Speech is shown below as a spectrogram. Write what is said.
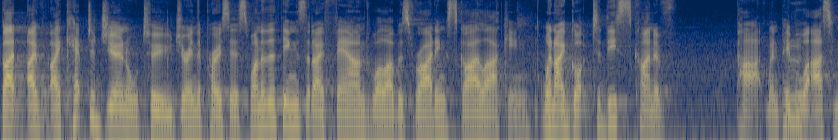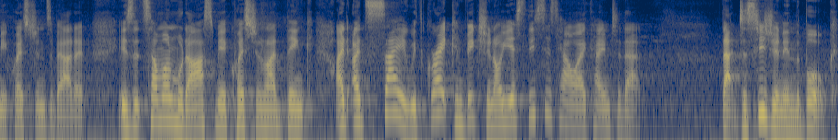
but I, I, kept a journal too during the process. One of the things that I found while I was writing Skylarking, when I got to this kind of part when people mm. were asking me questions about it is that someone would ask me a question and I'd think, I'd, I'd, say with great conviction, oh, yes, this is how I came to that, that decision in the book.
